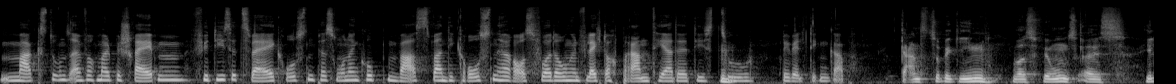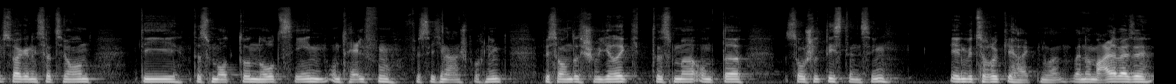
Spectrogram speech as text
Magst du uns einfach mal beschreiben, für diese zwei großen Personengruppen, was waren die großen Herausforderungen, vielleicht auch Brandherde, die es mhm. zu bewältigen gab? Ganz zu Beginn war es für uns als Hilfsorganisation, die das Motto Not sehen und helfen für sich in Anspruch nimmt, besonders schwierig, dass man unter Social Distancing irgendwie zurückgehalten waren. Weil normalerweise,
